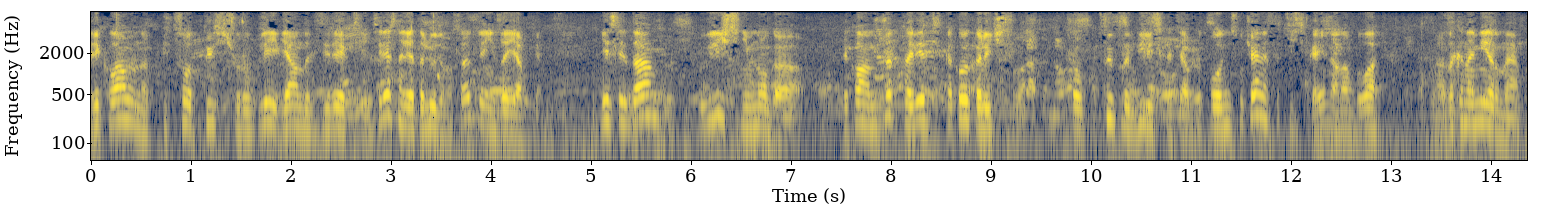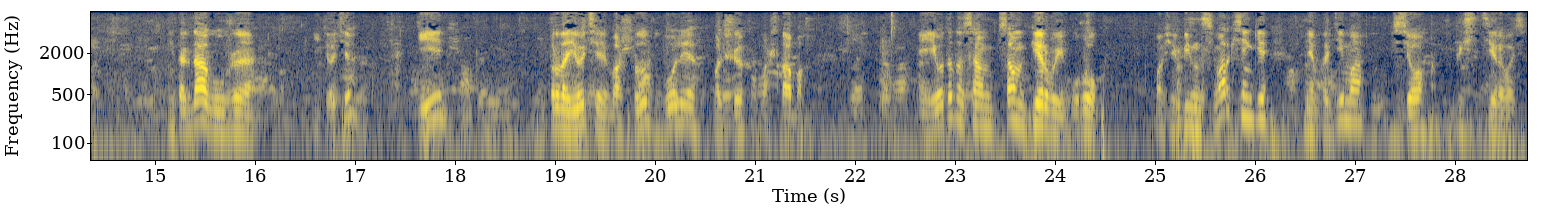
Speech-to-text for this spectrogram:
рекламу на 500 тысяч рублей в Яндекс.Директе. Интересно ли это людям? Оставят ли они заявки? Если да, увеличьте немного рекламный бюджет, проверьте, какое количество, чтобы цифры бились хотя бы. Это была не случайная статистика, а именно она была а, закономерная. И тогда вы уже идете и продаете ваш продукт в более больших масштабах. И вот это сам, самый первый урок вообще в бизнесе маркетинге. Необходимо все тестировать.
